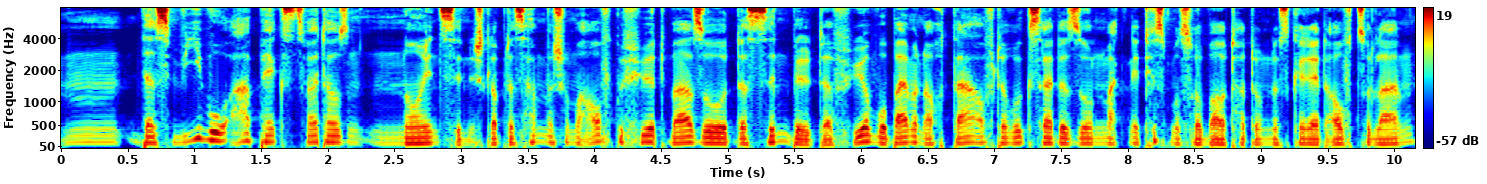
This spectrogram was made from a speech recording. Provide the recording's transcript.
Mm, Das Vivo Apex 2019, ich glaube, das haben wir schon mal aufgeführt, war so das Sinnbild dafür, wobei man auch da auf der Rückseite so einen Magnetismus verbaut hatte, um das Gerät aufzuladen.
